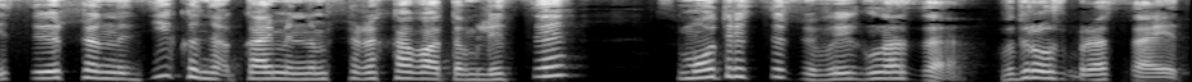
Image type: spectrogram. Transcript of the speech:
и совершенно дико на каменном шероховатом лице смотрятся живые глаза. В дрожь бросает.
